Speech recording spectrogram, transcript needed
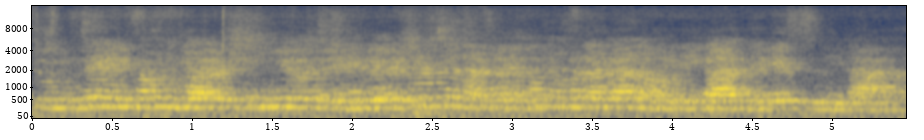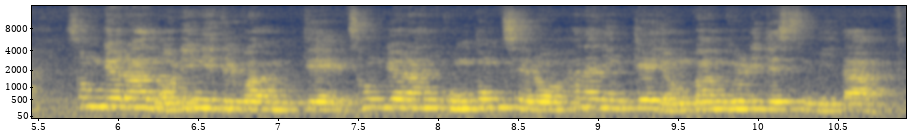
중생 성결 신유 죄를 실천하는 성결한 어린이가 되겠습니다. 성결한 어린이들과 함께 성결한 공동체로 하나님께 영광 돌리겠습니다.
